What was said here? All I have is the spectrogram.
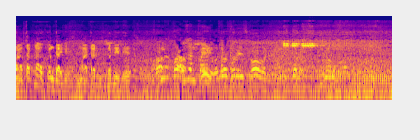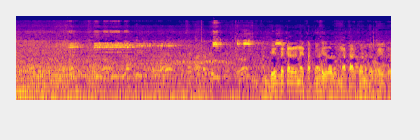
ನಾವು ತಪ್ಪನ ಒಪ್ಕೊಂತ ಇದ್ದೀವಿ ಮಾತಾಡ್ಬಿಟ್ಟು ಬಂದಿದ್ದೆ. ತೌಸಂಡ್ ಫೈವ್ ಬೇಕಾದ್ರೆ ತಪ್ಪು ಮಾಡಿರೋದು ಮಾತಾಡ್ಕೊಂಡು ಬೇಕಾಗಿದೆ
